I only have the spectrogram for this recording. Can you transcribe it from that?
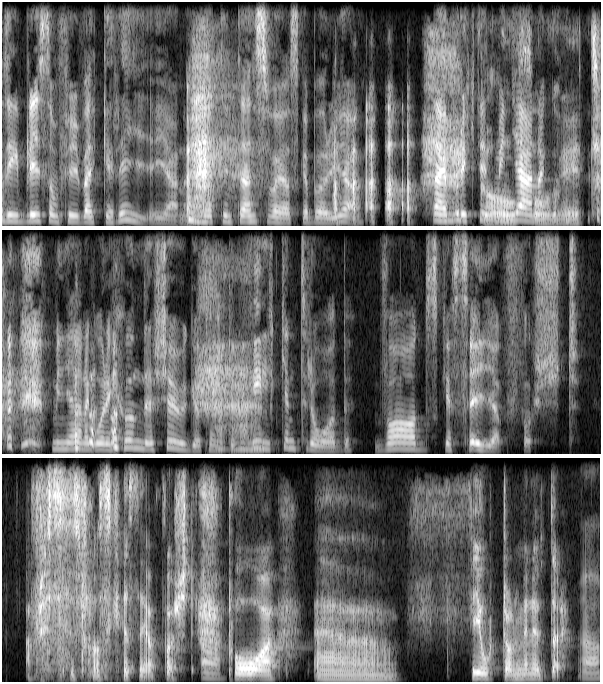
det blir som fyrverkeri i hjärnan. Jag vet inte ens var jag ska börja. Nej, på riktigt. Go min hjärna går... it. Min hjärna går i 120 och tänker vilken tråd, vad ska jag säga först? Ja, precis vad ska jag säga först? Ja, På eh, 14 minuter. ja,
